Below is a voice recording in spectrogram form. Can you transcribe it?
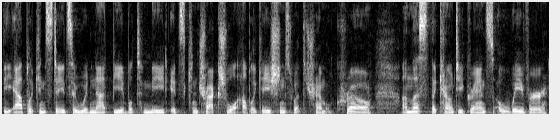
the applicant states it would not be able to meet its contractual obligations with Trammell Crow unless the county grants a waiver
